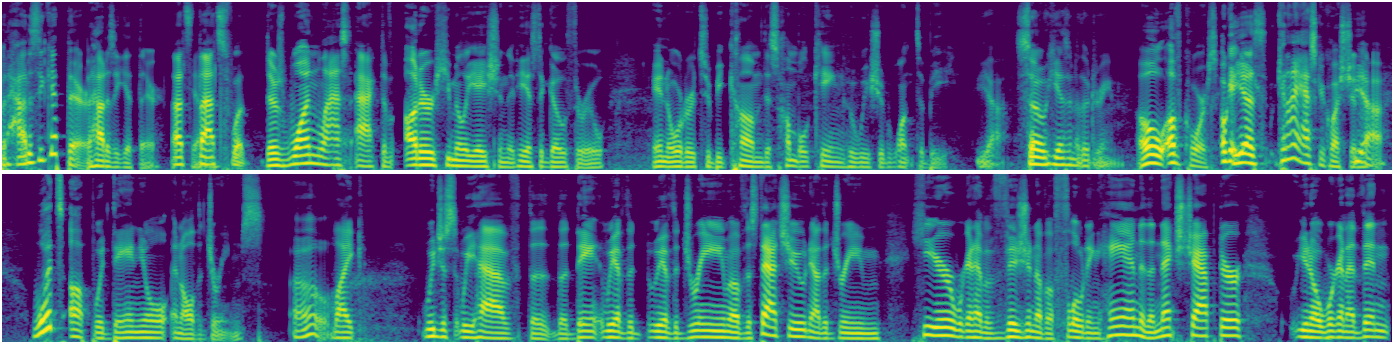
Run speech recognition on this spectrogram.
But how does he get there? But how does he get there? That's Yeah. that's what There's one last act of utter humiliation that he has to go through in order to become this humble king who we should want to be. Yeah. So he has another dream. Oh, of course. Okay. Yes. Can I ask a question? Yeah. What's up with Daniel and all the dreams? Oh. Like, we just we have the the da- we have the we have the dream of the statue now the dream here we're gonna have a vision of a floating hand in the next chapter you know we're gonna then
